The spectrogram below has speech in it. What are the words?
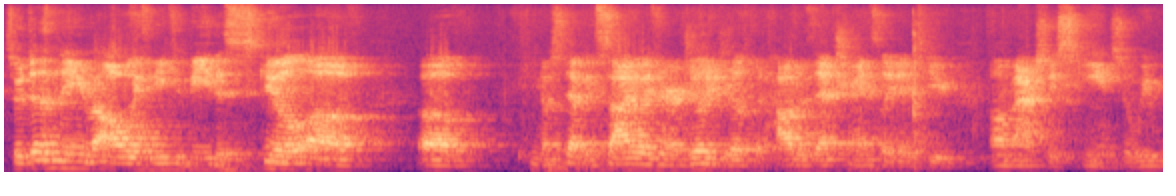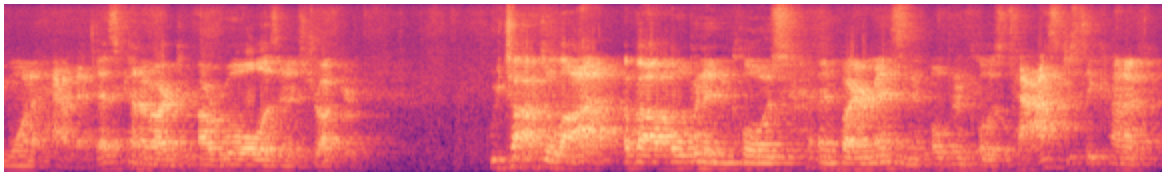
So it doesn't even always need to be the skill of, of you know, stepping sideways in our agility drills, but how does that translate into um, actually skiing? So we want to have that. That's kind of our, our role as an instructor. We talked a lot about open and closed environments and open and closed tasks, just to kind of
